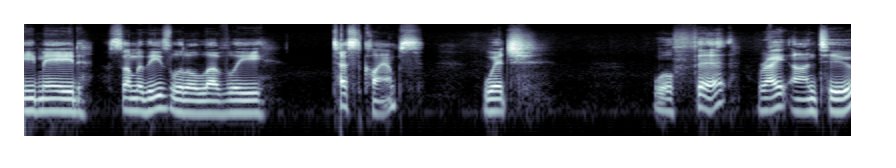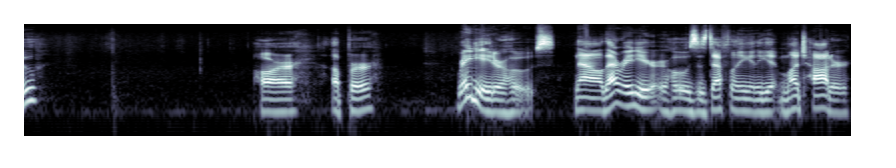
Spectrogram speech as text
We made some of these little lovely test clamps, which will fit right onto our upper radiator hose. Now that radiator hose is definitely going to get much hotter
